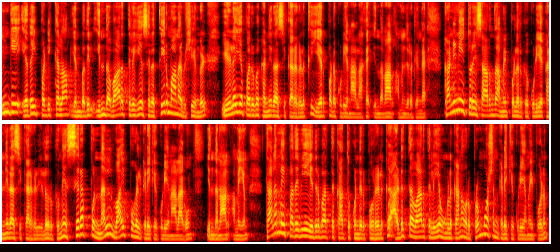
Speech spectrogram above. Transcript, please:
எங்கே எதை படிக்கலாம் என்பதில் இந்த வாரத்திலேயே சில தீர்மான விஷயங்கள் இளைய பருவ கன்னிராசிக்காரர்களுக்கு ஏற்படக்கூடிய நாளாக இந்த நாள் அமைஞ்சிருக்குங்க. கணினித்துறை சார்ந்த அமைப்பில் இருக்கக்கூடிய கன்னிராசிக்காரர்கள் எல்லோருக்குமே சிறப்பு நல் வாய்ப்புகள் கிடைக்கக்கூடிய நாளாகவும் இந்த நாள் அமையும். தலைமை பதவியை எதிர்பார்த்து காத்து கொண்டிருப்பவர்களுக்கு அடுத்த வாரத்திலேயே உங்களுக்கான ஒரு ப்ரொமோஷன் கிடைக்கக்கூடிய அமைப்புகளும்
